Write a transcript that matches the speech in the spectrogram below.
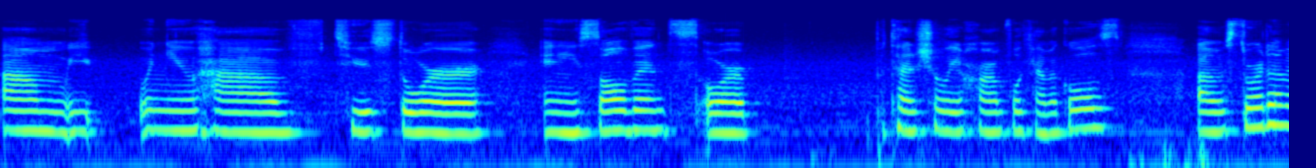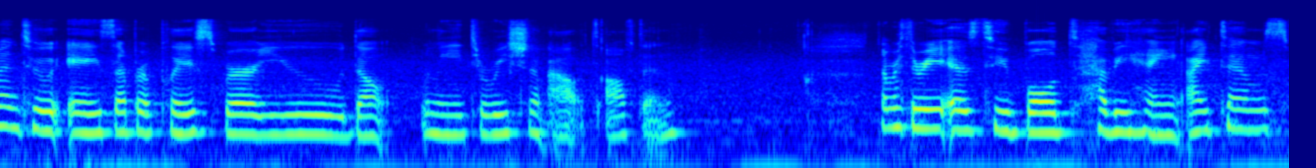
Um, you, when you have to store any solvents or potentially harmful chemicals, um, store them into a separate place where you don't need to reach them out often. Number three is to bolt heavy hanging items.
